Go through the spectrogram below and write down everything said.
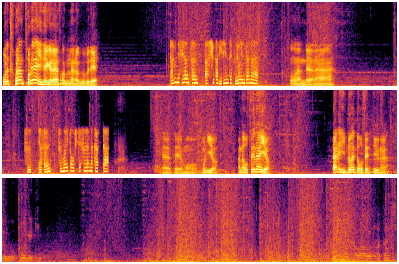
俺取ら取れないんだからそんなのグブで。ダルメシアンさん、アッシュが美人で強いんだな。そうなんだよなす、やさん、スマイト押してすらなかった。だってもう無理よ。あんな押せないよ。誰にどうやって押せっていうのよ。しし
